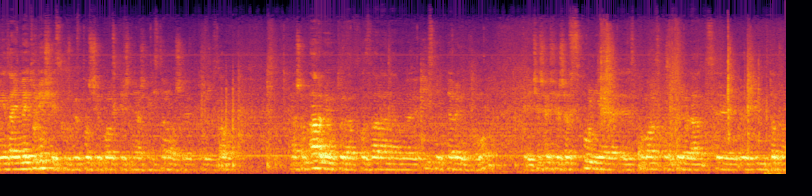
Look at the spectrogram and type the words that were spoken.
moim zdaniem najtrudniejszej służby w Poczcie Polskiej, czyli naszych listonoszy, którzy są naszą armią, która pozwala nam y, istnieć na rynku. Y, Cieszę się, że wspólnie y, z Pomorską tyle lat robimy dobrą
